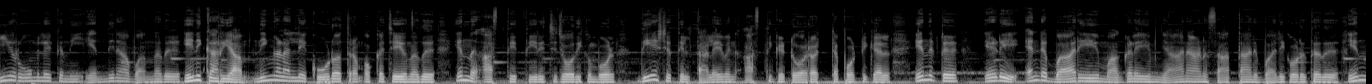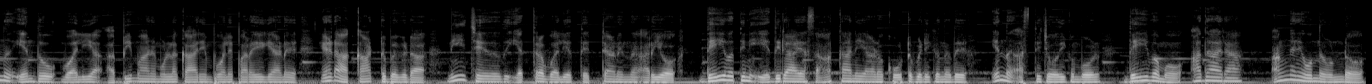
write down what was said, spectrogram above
ഈ റൂമിലേക്ക് നീ എന്തിനാ വന്നത്? എനിക്കറിയാം നിങ്ങളല്ലേ കൂടോത്രം ഒക്കെ ചെയ്യുന്നത് എന്ന് അസ്ഥി തിരിച്ചു ചോദിക്കുമ്പോൾ ദേഷ്യത്തിൽ തലവൻ അസ്ഥി കെട്ട് ഒരൊറ്റ പൊട്ടിക്കൽ. എന്നിട്ട് എടി എന്റെ ഭാര്യയെയും മകളെയും ഞാനാണ് സാത്താന് ബലി കൊടുത്തത് എന്ന് എന്തോ വലിയ അഭിമാനമുള്ള കാര്യം പോലെ പറയുകയാണ്. എടാ കാട്ടുബഗിട നീ ചെയ്തത് എത്ര വലിയ തെറ്റാണെന്ന് അറിയോ? ദൈവത്തിന് എതിരായ സാത്താനെയാണോ കൂട്ടുപിടിക്കുന്നത്? എന്ന് അസ്ഥി ചോദിക്കുമ്പോൾ ദൈവമോ അതാരാ? അങ്ങനെ ഒന്ന് ഉണ്ടോ?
